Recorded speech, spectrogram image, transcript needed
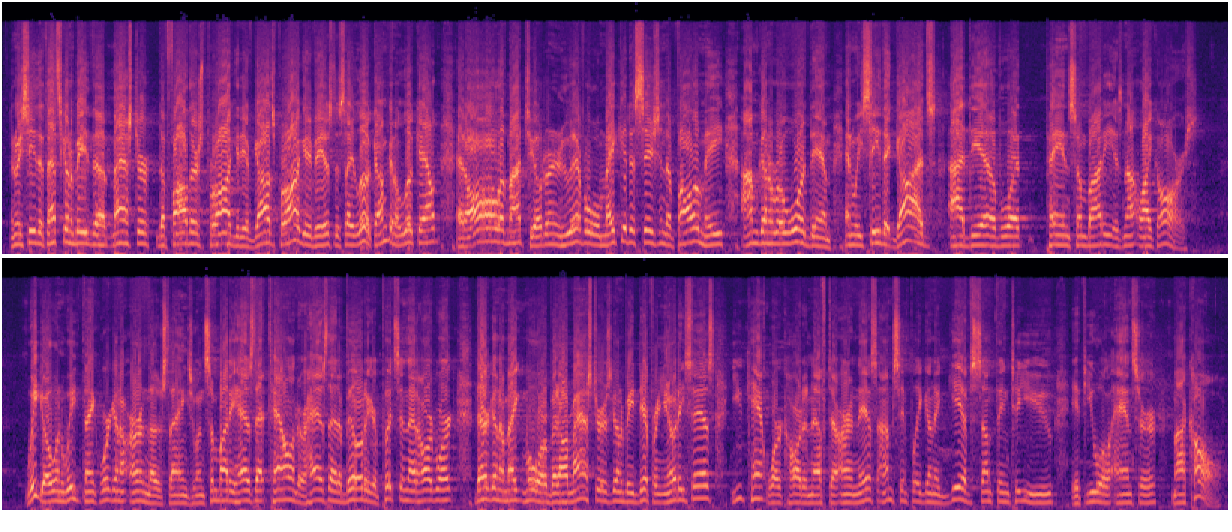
And we see that that's going to be the master, the father's prerogative. God's prerogative is to say, look, I'm going to look out at all of my children, and whoever will make a decision to follow me, I'm going to reward them. And we see that God's idea of what paying somebody is not like ours. We go and we think we're going to earn those things. When somebody has that talent or has that ability or puts in that hard work, they're going to make more. But our master is going to be different. You know what he says? You can't work hard enough to earn this. I'm simply going to give something to you if you will answer my call.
